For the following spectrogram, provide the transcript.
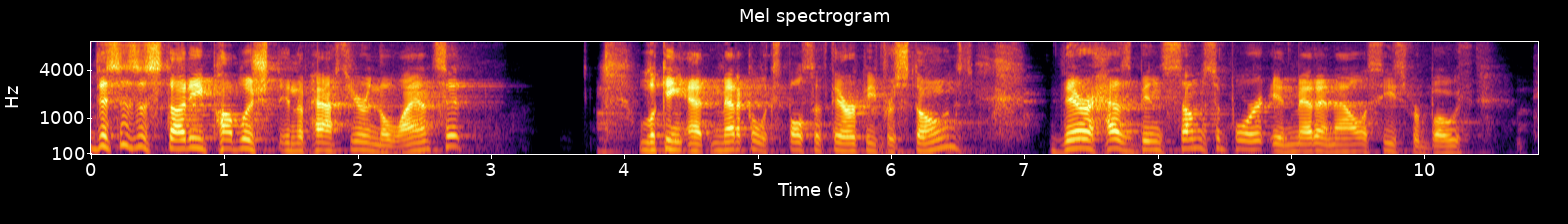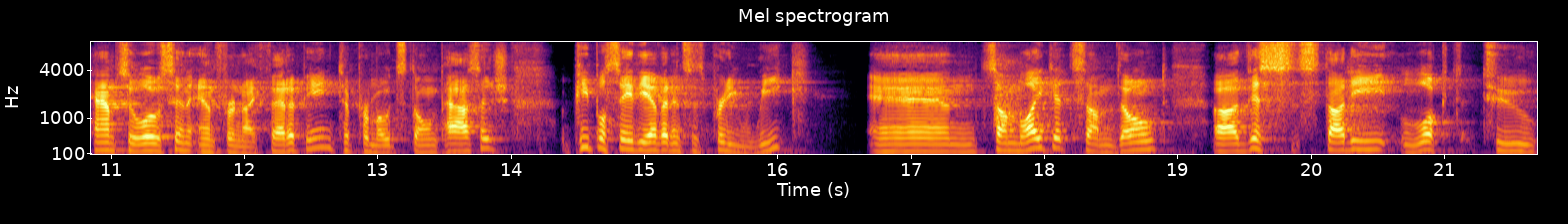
This is a study published in the past year in The Lancet looking at medical expulsive therapy for stones. There has been some support in meta analyses for both tamsulosin and for nifedipine to promote stone passage. People say the evidence is pretty weak, and some like it, some don't. Uh, this study looked to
